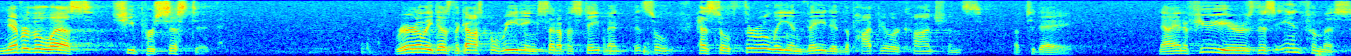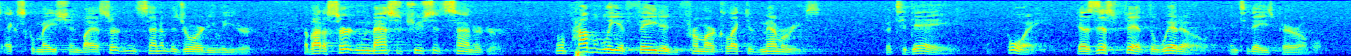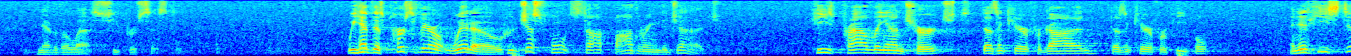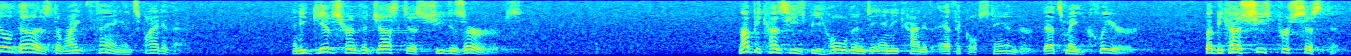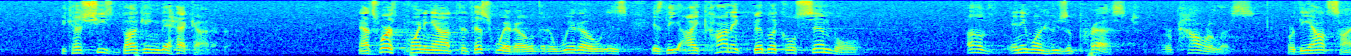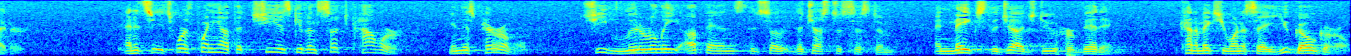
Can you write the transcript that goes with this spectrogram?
Nevertheless, she persisted. Rarely does the gospel reading set up a statement that so, has so thoroughly invaded the popular conscience of today. Now, in a few years, this infamous exclamation by a certain Senate Majority Leader about a certain Massachusetts senator will probably have faded from our collective memories. But today, boy, does this fit the widow in today's parable. Nevertheless, she persisted. We have this perseverant widow who just won't stop bothering the judge. He's proudly unchurched, doesn't care for God, doesn't care for people, and yet he still does the right thing in spite of that. And he gives her the justice she deserves. Not because he's beholden to any kind of ethical standard, that's made clear, but because she's persistent, because she's bugging the heck out of her. Now, it's worth pointing out that this widow, that a widow is, is the iconic biblical symbol of anyone who's oppressed or powerless or the outsider. And it's, it's worth pointing out that she is given such power in this parable. She literally upends the, so, the justice system and makes the judge do her bidding. It kind of makes you want to say, You go, girl.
